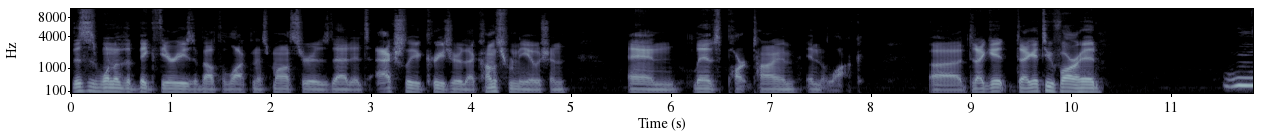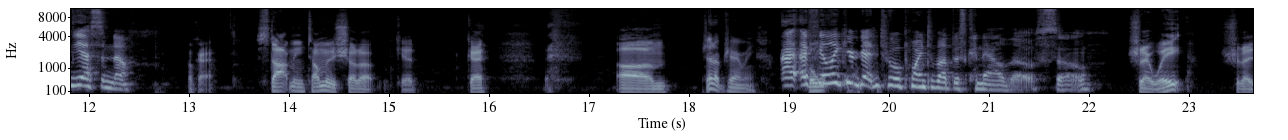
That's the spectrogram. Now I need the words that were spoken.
this is one of the big theories about the Loch Ness monster is that it's actually a creature that comes from the ocean and lives part time in the loch. Uh, did I get did I get too far ahead? Mm, Yes and no. Okay. Stop me. Tell me to shut up, kid. Okay. um, shut up, Jeremy. I, I But- feel like you're getting to a point about this canal though, so should I wait? Should I?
